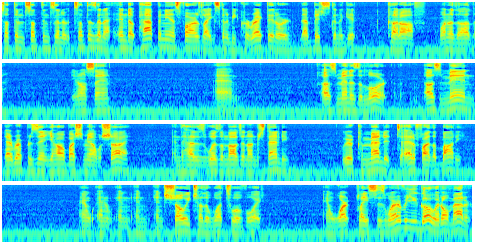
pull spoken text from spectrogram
something something's gonna something's gonna end up happening as far as like it's gonna be corrected or that bitch is gonna get cut off, one or the other. You know what I'm saying? And us men as the Lord, us men that represent Yahweh Shem Shai and has wisdom, knowledge, and understanding, we are commanded to edify the body and, and, and, and, and show each other what to avoid. In workplaces, wherever you go, it don't matter.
